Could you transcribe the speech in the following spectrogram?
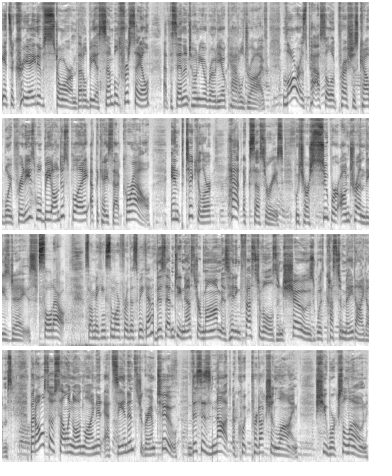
It's a creative storm that that'll be assembled for sale at the San Antonio Rodeo Cattle Drive. Laura's passel of precious cowboy pretties will be on display at the KSAT Corral. In particular, hat accessories, which are super on trend these days. Sold out. So I'm making some more for this weekend. This empty nester mom is hitting festivals and shows with custom made items, but also selling online at Etsy and Instagram too. This is not a quick production line. She works alone,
